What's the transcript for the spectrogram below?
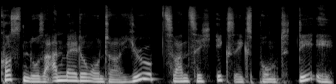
Kostenlose Anmeldung unter europe20xx.de.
